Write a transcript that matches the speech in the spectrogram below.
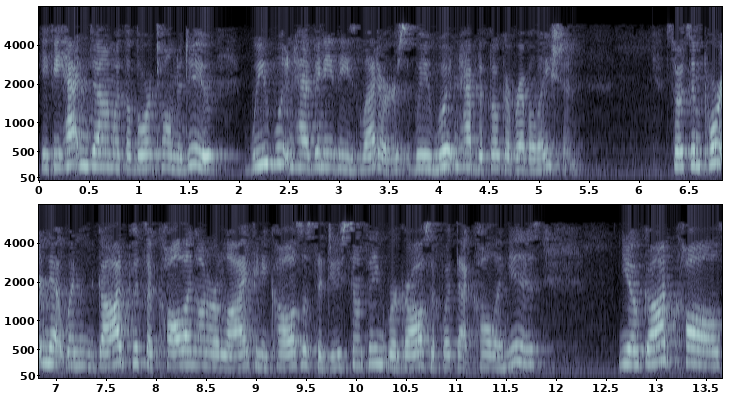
If he hadn't done what the Lord told him to do, we wouldn't have any of these letters. We wouldn't have the book of Revelation. So it's important that when God puts a calling on our life and He calls us to do something, regardless of what that calling is, you know, God calls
